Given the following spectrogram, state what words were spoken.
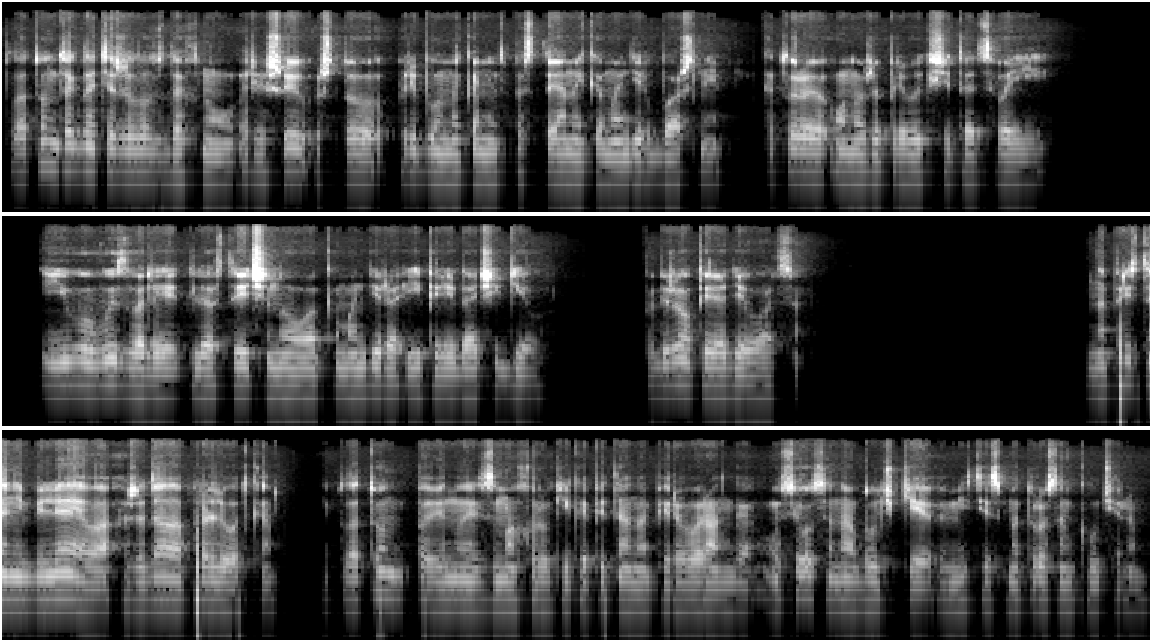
Платон тогда тяжело вздохнул, решив, что прибыл наконец постоянный командир башни, которую он уже привык считать своей и его вызвали для встречи нового командира и передачи дел. Побежал переодеваться. На пристани Беляева ожидала пролетка, и Платон, повинуясь взмаху руки капитана первого ранга, уселся на облучке вместе с матросом-кучером.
